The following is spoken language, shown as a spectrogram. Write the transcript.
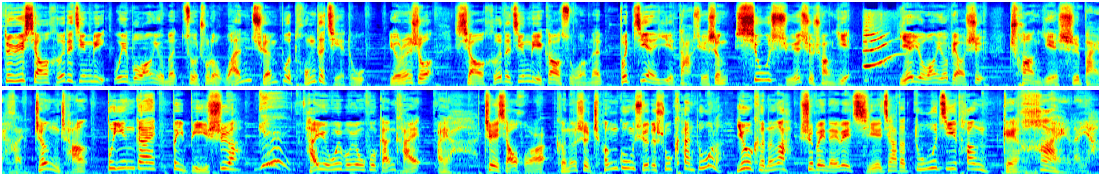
对于小何的经历，微博网友们做出了完全不同的解读。有人说，小何的经历告诉我们，不建议大学生休学去创业。也有网友表示，创业失败很正常，不应该被鄙视啊。还有微博用户感慨：“哎呀，这小伙儿可能是成功学的书看多了，有可能啊是被哪位企业家的毒鸡汤给害了呀。”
